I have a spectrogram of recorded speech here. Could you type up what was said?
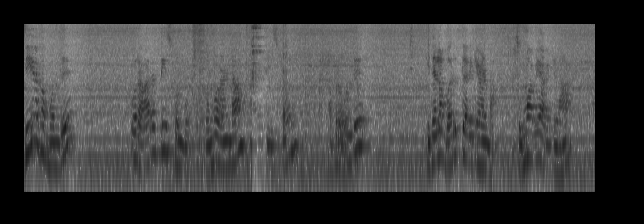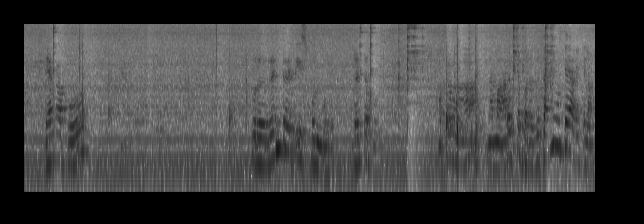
சீரகம் வந்து ஒரு அரை டீஸ்பூன் போட்டுருவோம் ரொம்ப வேண்டாம். அரை டீஸ்பூன். அப்புறம் வந்து இதெல்லாம் வறுத்து அரைக்க வேண்டாம். சும்மாவே அரைக்கலாம். தேங்காய் பூ ஒரு ரெண்டரை டீஸ்பூன் போடும் ரெண்டரை போடும் அப்புறமா நம்ம அரைச்ச பிறகு தண்ணி விட்டே அரைக்கலாம்.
